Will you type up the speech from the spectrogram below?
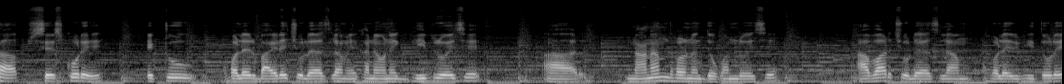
হাফ শেষ করে একটু হলের বাইরে চলে আসলাম। এখানে অনেক ভিড় রয়েছে আর নানান ধরনের দোকান রয়েছে। আবার চলে আসলাম হলের ভিতরে।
